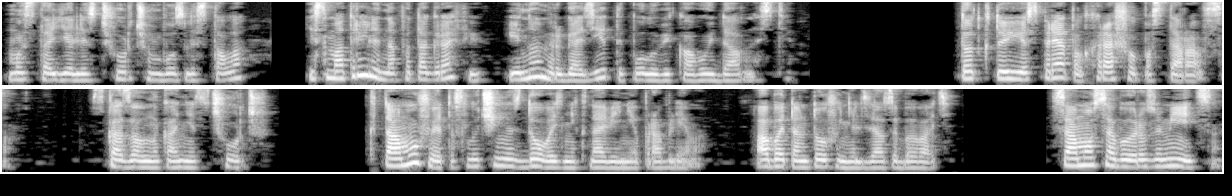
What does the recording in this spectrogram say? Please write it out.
Мы стояли с Джорджем возле стола и смотрели на фотографию и номер газеты полувековой давности. Тот, кто ее спрятал, хорошо постарался, сказал наконец Джордж. К тому же это случилось до возникновения проблемы. Об этом тоже нельзя забывать. Само собой разумеется,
